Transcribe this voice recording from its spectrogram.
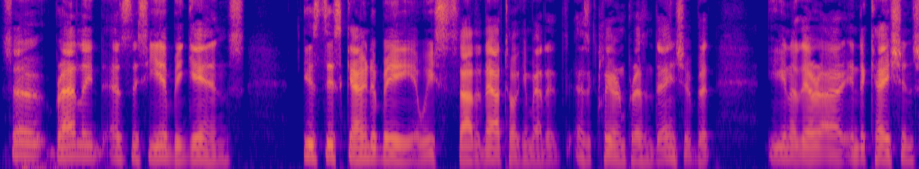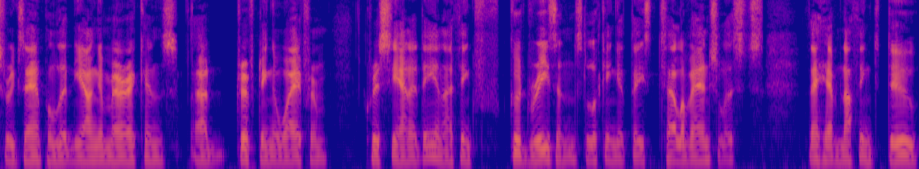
So, Bradley, as this year begins, is this going to be? We started out talking about it as a clear and present danger, but you know there are indications, for example, that young Americans are drifting away from Christianity, and I think good reasons. Looking at these televangelists, they have nothing to do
